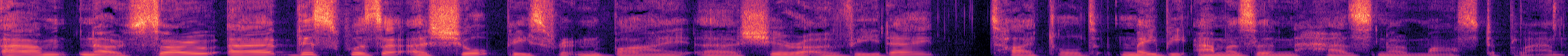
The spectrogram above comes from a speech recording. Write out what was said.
Um, no, so uh, this was a, a, short piece written by uh, Shira Ovide titled Maybe Amazon Has No Master Plan.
